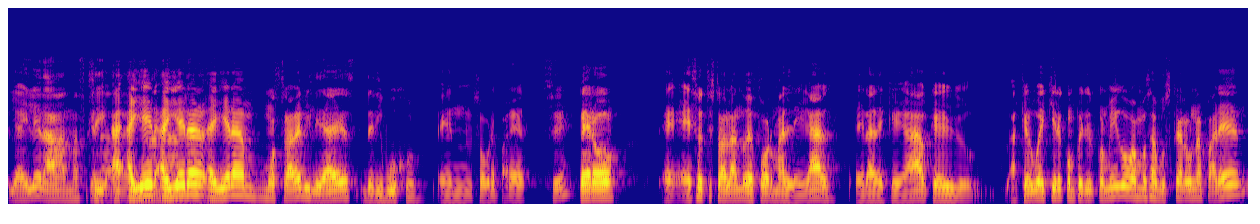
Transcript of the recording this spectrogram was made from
Y ahí le daban más que sí, nada. a- ahí, era, ahí, era, ahí era mostrar habilidades de dibujo en, sobre pared. Sí. Pero eh, eso te estoy hablando de forma legal. Era de que, ah, ok, aquel güey quiere competir conmigo, vamos a buscar una pared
